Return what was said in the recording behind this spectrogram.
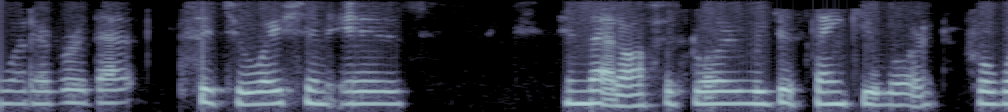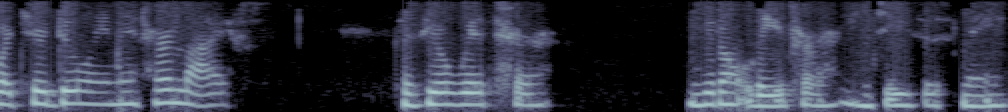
whatever that situation is in that office, Lord. We just thank you, Lord, for what you're doing in her life because you're with her. You don't leave her in Jesus' name.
